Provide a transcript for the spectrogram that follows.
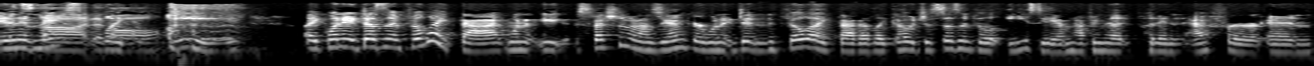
And it's it makes like me like when it doesn't feel like that when it, especially when i was younger when it didn't feel like that i'm like oh it just doesn't feel easy i'm having to like put in effort and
